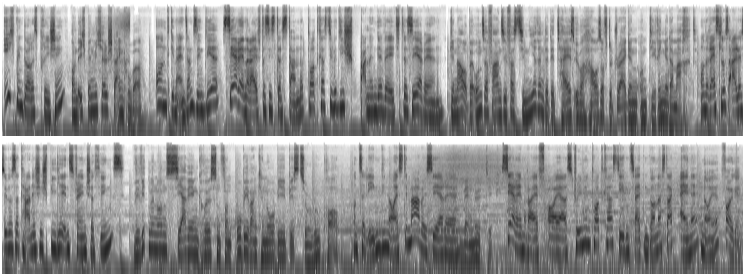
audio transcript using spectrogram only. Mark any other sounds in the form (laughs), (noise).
Ich bin Doris Prisching. Und ich bin Michael Steingruber. Und gemeinsam sind wir Serienreif. Das ist der Standard-Podcast über die spannende Welt der Serien. Genau, bei uns erfahren Sie faszinierende Details über House of the Dragon und die Ringe der Macht. Und restlos alles über satanische Spiele in Stranger Things. Wir widmen uns Seriengrößen von Obi-Wan Kenobi bis zu RuPaul. Und zerlegen die neueste Marvel-Serie. Wenn nötig. Serienreif, euer Streaming-Podcast jeden zweiten Donnerstag eine neue Folge.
